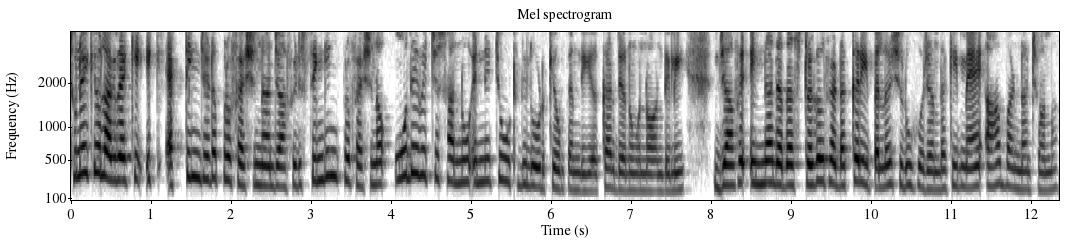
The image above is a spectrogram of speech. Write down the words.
ਤੁਹਾਨੂੰ ਇਹ ਕਿਉਂ ਲੱਗਦਾ ਹੈ ਕਿ ਇੱਕ ਐਕਟਿੰਗ ਜਿਹੜਾ ਪ੍ਰੋਫੈਸ਼ਨ ਆ ਜਾਂ ਫਿਰ ਸਿੰਗਿੰਗ ਪ੍ਰੋਫੈਸ਼ਨ ਆ ਉਹਦੇ ਵਿੱਚ ਸਾਨੂੰ ਇੰਨੇ ਝੂਠ ਦੀ ਲੋੜ ਕਿਉਂ ਪੈਂਦੀ ਆ ਘਰਦਿਆਂ ਨੂੰ ਮਨਾਉਣ ਦੇ ਲਈ? ਜਾਂ ਫਿਰ ਇੰਨਾ ਜ਼ਿਆਦਾ ਸਟਰਗਲ ਸਾਡਾ ਘਰੇ ਹੀ ਪਹਿਲਾਂ ਸ਼ੁਰੂ ਹੋ ਜਾਂਦਾ ਕਿ ਮੈਂ ਆਹ ਬਣਨਾ ਚਾਹੁੰਦਾ?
